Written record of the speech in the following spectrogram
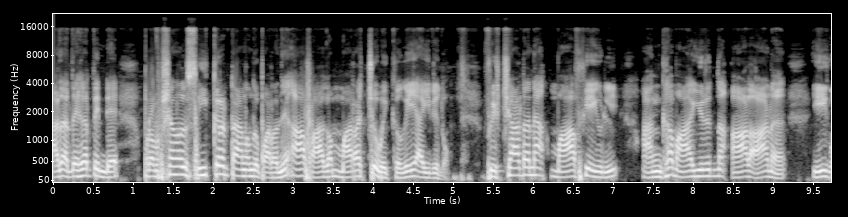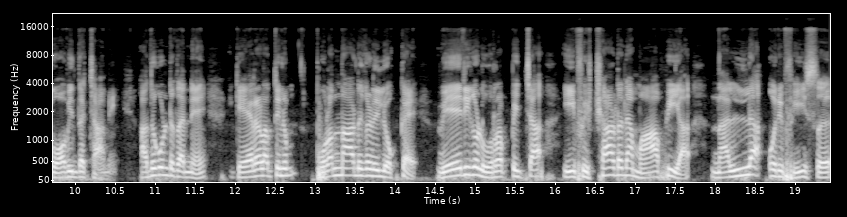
അത് അദ്ദേഹത്തിന്റെ പ്രൊഫഷണൽ സീക്രട്ടാണെന്ന് പറഞ്ഞ് ആ ഭാഗം മറച്ചു വയ്ക്കുകയായിരുന്നു ഭിക്ഷാടന മാഫിയയിൽ അംഗമായിരുന്ന ആളാണ് ഈ ഗോവിന്ദച്ചാമി. അതുകൊണ്ട് തന്നെ കേരളത്തിലും പുറം നാടുകളിലൊക്കെ വേരുകൾ ഉറപ്പിച്ച ഈ ഭിക്ഷാടന മാഫിയ നല്ല ഒരു ഫീസ്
